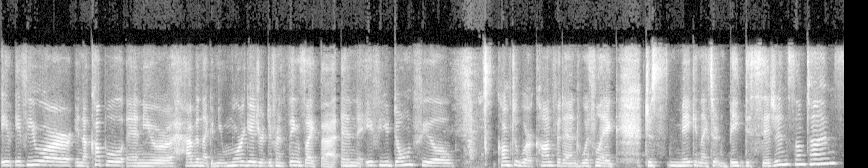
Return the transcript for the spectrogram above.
if if you are in a couple and you're having like a new mortgage or different things like that, and if you don't feel comfortable or confident with like just making like certain big decisions sometimes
